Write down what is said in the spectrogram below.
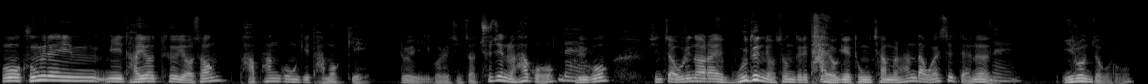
어, 국민의힘이 다이어트 여성 밥 한 공기 다 먹기 를 이거를 진짜 추진을 하고 네. 그리고 진짜 우리나라의 모든 여성들이 다 여기에 동참을 한다고 했을 때는 네. 이론적으로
